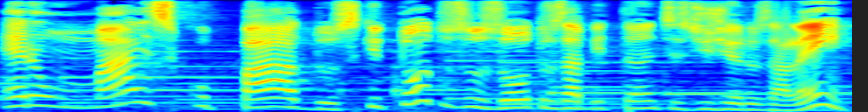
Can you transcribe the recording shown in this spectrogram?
eram mais culpados que todos os outros habitantes de Jerusalém?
